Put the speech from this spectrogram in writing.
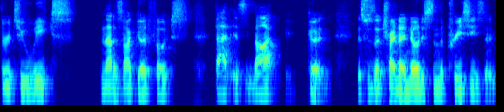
through two weeks, and that is not good, folks. That is not good. This was a trend I noticed in the preseason,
